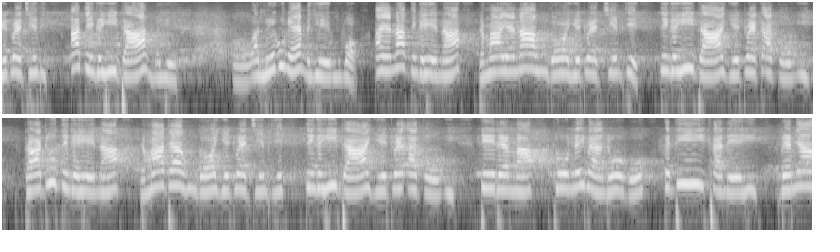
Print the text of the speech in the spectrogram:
ရေတွက်ခြင်းပြီးအသင်္ကဟိတာမရေဟိုအလေးခုနဲ့မရေဘူးပေါ့အာယနာသင်္ကဟေနာဓမ္မယနာဟုသောရေတွက်ခြင်းဖြင့်သင်္ကဟိတာရေတွက်ကကုန်၏ဓာတုသင်္ကဟေနာဓမ္မတဟုသောရေတွက်ခြင်းဖြင့်သင်္ကဟိတာရေတွက်အပ်ကုန်၏တေဓမ္မာထိုနိဗ္ဗာန်တို့ကိုကတိခန္တေဟိ ဘယ်များ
